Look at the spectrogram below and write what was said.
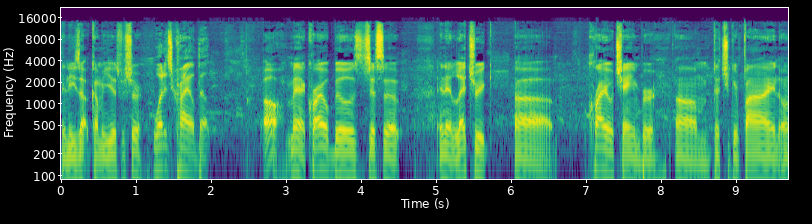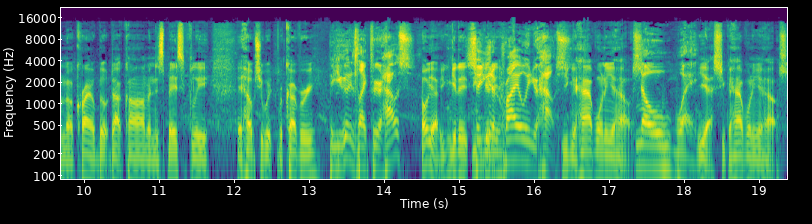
in these upcoming years for sure. What is CryoBuilt? Oh man, CryoBuilt is just a an electric uh, cryo chamber um, that you can find on uh, cryobuilt.com, and it's basically it helps you with recovery. But you it's like for your house, Oh yeah, you can get it. so you, can get a it- cryo in your house. You can have one in your house. no way. Yes, you can have one in your house.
